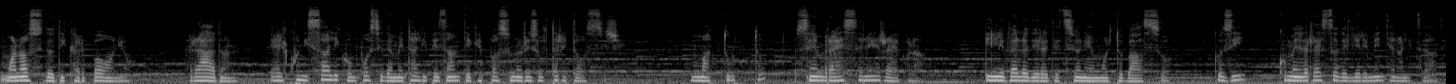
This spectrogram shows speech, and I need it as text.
monossido di carbonio, radon e alcuni sali composti da metalli pesanti che possono risultare tossici. Ma tutto sembra essere in regola. Il livello di radiazione è molto basso, così come il resto degli elementi analizzati.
